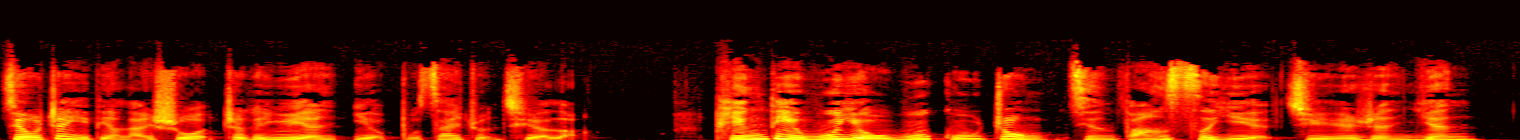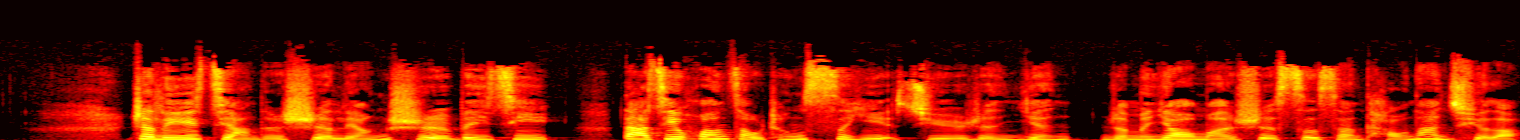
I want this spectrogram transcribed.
就这一点来说，这个预言也不再准确了。平地无有五谷种，谨防四野绝人烟。这里讲的是粮食危机，大饥荒造成四野绝人烟，人们要么是四散逃难去了，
